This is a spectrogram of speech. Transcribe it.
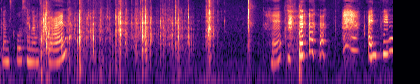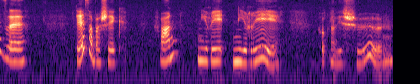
Ganz groß und ganz klein. Hä? Ein Pinsel. Der ist aber schick. Von Nire. Nire. Guck mal, wie schön.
